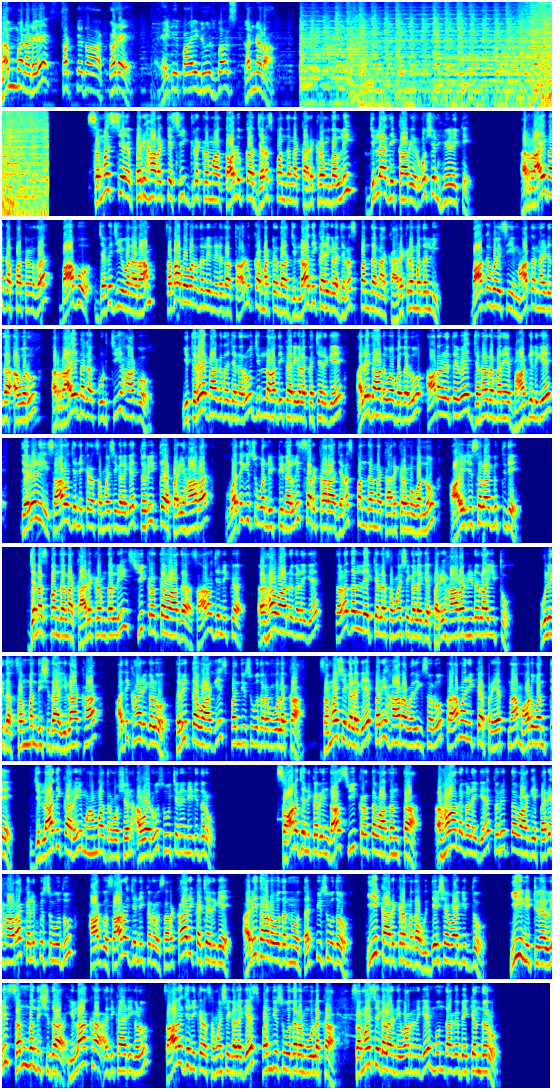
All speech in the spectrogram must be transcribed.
ನಮ್ಮ ನಡೆ ಸತ್ಯದ ಕಡೆ. Eighty five news box Kannada. ಸಮಸ್ಯೆ ಪರಿಹಾರಕ್ಕೆ ಶೀಘ್ರ ಕ್ರಮ, ತಾಲೂಕಾ ಜನಸ್ಪಂದನ ಕಾರ್ಯಕ್ರಮದಲ್ಲಿ ಜಿಲ್ಲಾಧಿಕಾರಿ ರೋಷನ್ ಹೇಳಿಕೆ. ರಾಯಬಾಗ ಪಟ್ಟಣದ ಬಾಬು ಜಗಜೀವನ ರಾಮ್ ಸಭಾಭವನದಲ್ಲಿ ನಡೆದ ತಾಲೂಕಾ ಮಟ್ಟದ ಜಿಲ್ಲಾಧಿಕಾರಿಗಳ ಜನಸ್ಪಂದನ ಕಾರ್ಯಕ್ರಮದಲ್ಲಿ ಭಾಗವಹಿಸಿ ಮಾತನಾಡಿದ ಅವರು ರಾಯಬಾಗ ಕುರ್ಚಿ ಹಾಗೂ ಇತರೆ ಭಾಗದ ಜನರು ಜಿಲ್ಲಾಧಿಕಾರಿಗಳ ಕಚೇರಿಗೆ ಅಲೆದಾಡುವ ಬದಲು ಆಡಳಿತವೇ ಜನರ ಮನೆ ಬಾಗಿಲಿಗೆ ತೆರಳಿ ಸಾರ್ವಜನಿಕರ ಸಮಸ್ಯೆಗಳಿಗೆ ತ್ವರಿತ ಪರಿಹಾರ ಒದಗಿಸುವ ನಿಟ್ಟಿನಲ್ಲಿ ಸರ್ಕಾರ ಜನಸ್ಪಂದನ ಕಾರ್ಯಕ್ರಮವನ್ನು ಆಯೋಜಿಸಲಾಗುತ್ತಿದೆ. ಜನಸ್ಪಂದನ ಕಾರ್ಯಕ್ರಮದಲ್ಲಿ ಸ್ವೀಕೃತವಾದ ಸಾರ್ವಜನಿಕ ಅಹವಾಲುಗಳಿಗೆ ಸ್ಥಳದಲ್ಲೇ ಕೆಲ ಸಮಸ್ಯೆಗಳಿಗೆ ಪರಿಹಾರ ನೀಡಲಾಯಿತು. ಉಳಿದ ಸಂಬಂಧಿಸಿದ ಇಲಾಖಾ ಅಧಿಕಾರಿಗಳು ತ್ವರಿತವಾಗಿ ಸ್ಪಂದಿಸುವುದರ ಮೂಲಕ ಸಮಸ್ಯೆಗಳಿಗೆ ಪರಿಹಾರ ಒದಗಿಸಲು ಪ್ರಾಮಾಣಿಕ ಪ್ರಯತ್ನ ಮಾಡುವಂತೆ ಜಿಲ್ಲಾಧಿಕಾರಿ ಮೊಹಮ್ಮದ್ ರೋಷನ್ ಅವರು ಸೂಚನೆ ನೀಡಿದರು. ಸಾರ್ವಜನಿಕರಿಂದ ಸ್ವೀಕೃತವಾದಂಥ ಅಹವಾಲುಗಳಿಗೆ ತ್ವರಿತವಾಗಿ ಪರಿಹಾರ ಕಲ್ಪಿಸುವುದು ಹಾಗೂ ಸಾರ್ವಜನಿಕರು ಸರ್ಕಾರಿ ಕಚೇರಿಗೆ ಅಲಿದಾಡುವುದನ್ನು ತಪ್ಪಿಸುವುದು ಈ ಕಾರ್ಯಕ್ರಮದ ಉದ್ದೇಶವಾಗಿದ್ದು ಈ ನಿಟ್ಟಿನಲ್ಲಿ ಸಂಬಂಧಿಸಿದ ಇಲಾಖಾ ಅಧಿಕಾರಿಗಳು ಸಾರ್ವಜನಿಕರ ಸಮಸ್ಯೆಗಳಿಗೆ ಸ್ಪಂದಿಸುವುದರ ಮೂಲಕ ಸಮಸ್ಯೆಗಳ ನಿವಾರಣೆಗೆ ಮುಂದಾಗಬೇಕೆಂದರು.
